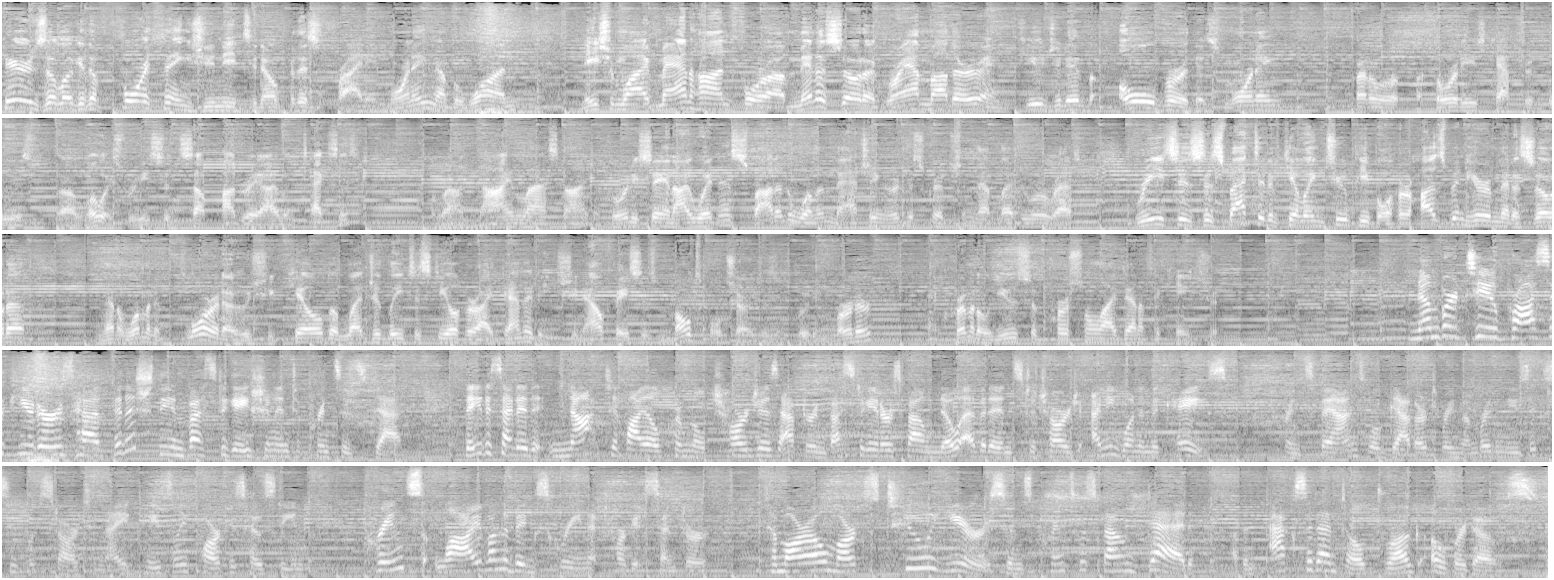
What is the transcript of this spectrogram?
Here's a look at the four things you need to know for this Friday morning. Number one, nationwide manhunt for a Minnesota grandmother and fugitive over this morning. Federal authorities captured Louis, uh, Lois Riess in South Padre Island, Texas. Around 9 last night, authorities say an eyewitness spotted a woman matching her description that led to her arrest. Riess is suspected of killing two people, her husband here in Minnesota and then a woman in Florida who she killed allegedly to steal her identity. She now faces multiple charges, including murder and criminal use of personal identification. Number two, prosecutors have finished the investigation into Prince's death. They decided not to file criminal charges after investigators found no evidence to charge anyone in the case. Prince fans will gather to remember the music superstar tonight. Paisley Park is hosting Prince live on the big screen at Target Center. Tomorrow marks two years since Prince was found dead of an accidental drug overdose.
